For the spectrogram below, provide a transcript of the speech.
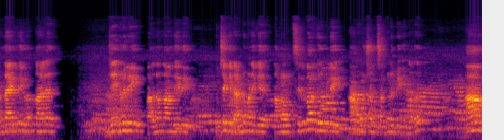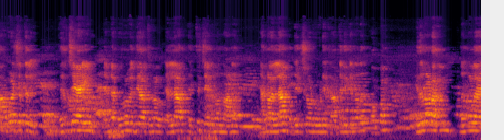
രണ്ടായിരത്തി ഇരുപത്തിനാല് ജനുവരി പതിനൊന്നാം തീയതി ഉച്ചയ്ക്ക് രണ്ടു മണിക്ക് നമ്മൾ സിൽവർ ജൂബിലി ആഘോഷം സംഘടിപ്പിക്കുന്നത്. ആ ആഘോഷത്തിൽ തീർച്ചയായും എന്റെ പൂർവ വിദ്യാർത്ഥികൾ എല്ലാം എത്തിച്ചേരുമെന്നാണ് ഞങ്ങളെല്ലാം പ്രതീക്ഷയോടുകൂടി കാത്തിരിക്കുന്നത്. ഒപ്പം ഇതിനോടകം നിങ്ങളെ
